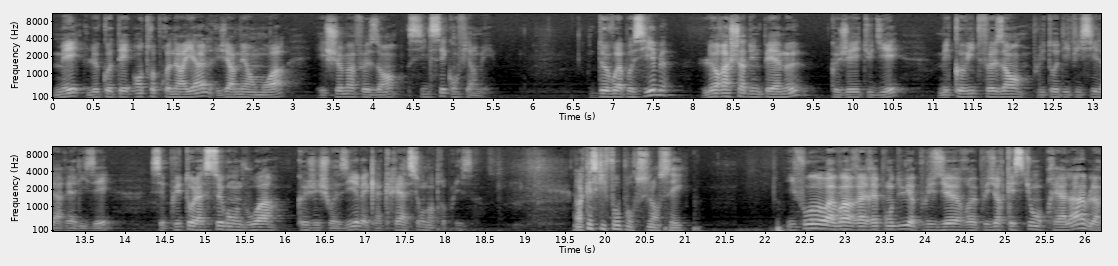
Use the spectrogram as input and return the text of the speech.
Mais le côté entrepreneurial germait en moi et chemin faisant, s'il s'est confirmé. Deux voies possibles, le rachat d'une PME, que j'ai étudié, mais Covid faisant plutôt difficile à réaliser, c'est plutôt la seconde voie que j'ai choisie avec la création d'entreprises. Alors qu'est-ce qu'il faut pour se lancer? Il faut avoir répondu à plusieurs, plusieurs questions au préalable.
